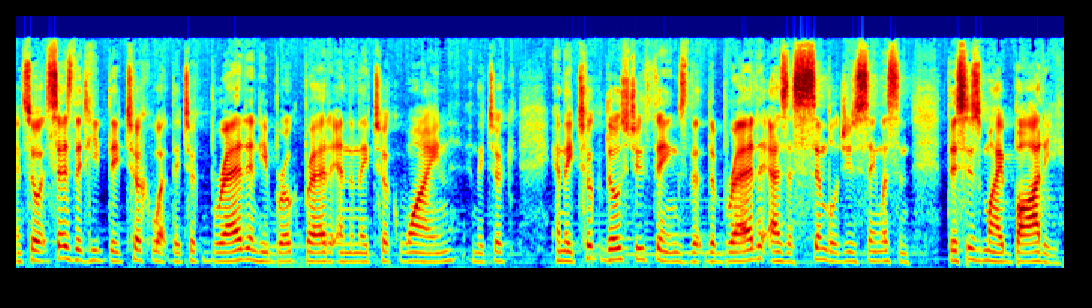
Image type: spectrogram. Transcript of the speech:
And so it says that he, they took what? They took bread and he broke bread, and then they took wine and they took and they took those two things, the, the bread as a symbol, Jesus saying, Listen, this is my body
